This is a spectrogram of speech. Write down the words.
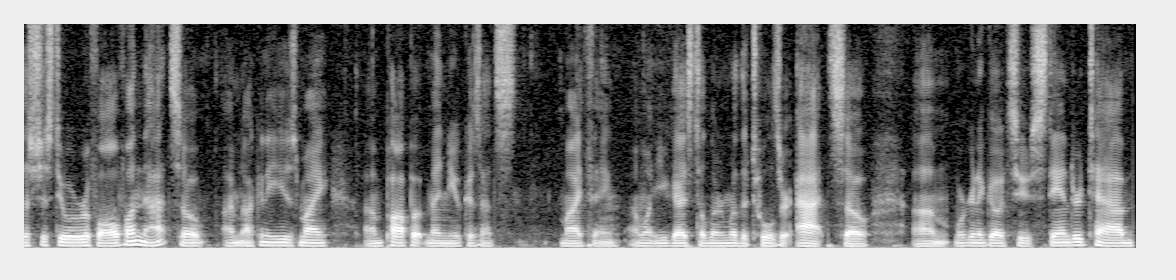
let's just do a revolve on that. So I'm not going to use my um, pop-up menu because that's my thing. I want you guys to learn where the tools are at. So um, we're going to go to standard tab,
